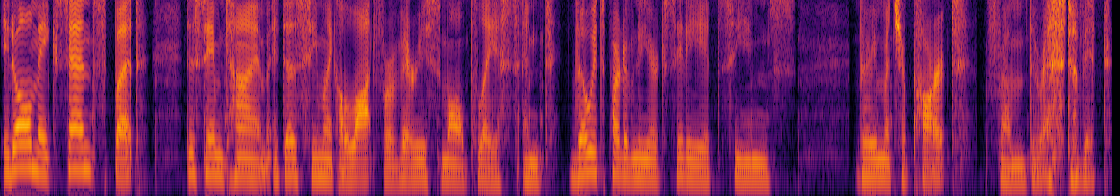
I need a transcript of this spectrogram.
It all makes sense, but at the same time, it does seem like a lot for a very small place. And though it's part of New York City, it seems very much apart from the rest of it.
